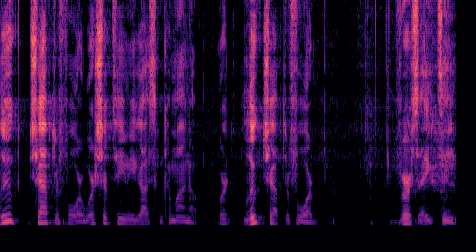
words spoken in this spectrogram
Luke chapter 4, worship team, you guys can come on up. Luke chapter 4, verse 18.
